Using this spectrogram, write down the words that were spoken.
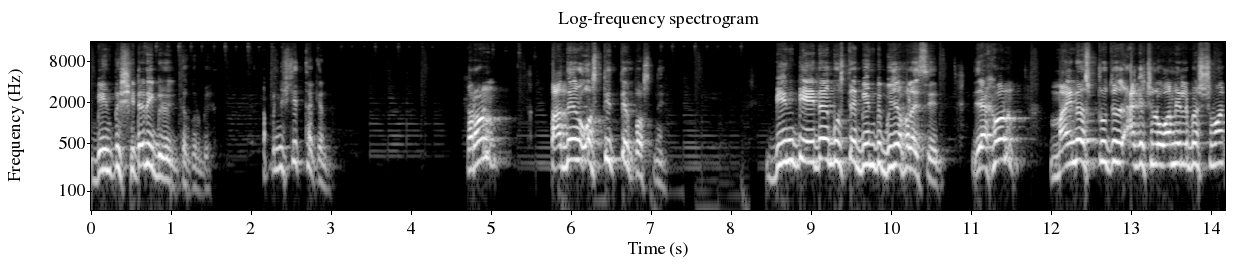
বিএনপি সেটারই বিরোধিতা করবে। আপনি নিশ্চিত থাকেন? কারণ তাদের অস্তিত্বের প্রশ্নে। বিএনপি এটাই বুঝতে বিএনপি বুঝে ফেলাইছে যে এখন মাইনাস টু আগে ছিল ওয়ান ইলেভেনের সময়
